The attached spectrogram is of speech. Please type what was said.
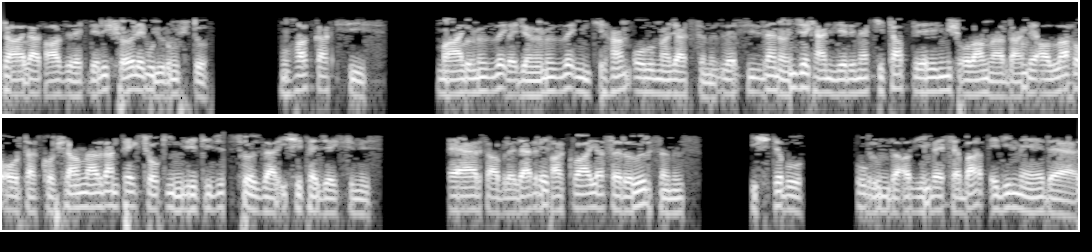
Teala Hazretleri şöyle buyurmuştu. Muhakkak siz, malınızda ve canınızda imtihan olunacaksınız ve sizden önce kendilerine kitap verilmiş olanlardan ve Allah'a ortak koşanlardan pek çok incitici sözler işiteceksiniz. Eğer sabreder ve takvaya sarılırsanız, işte bu, uğrunda azim ve sebat edilmeye değer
